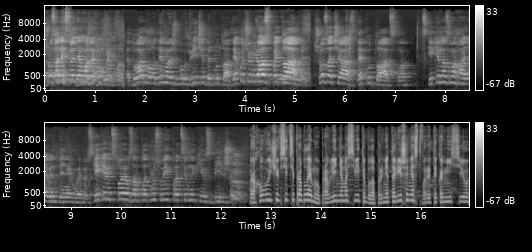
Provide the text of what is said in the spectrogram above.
що за них сьогодні може купити? Едуард Володимирович був двічі депутат. Я хочу в нього спитати, що за час депутатства, скільки на змагання він денег вибив, скільки відстояв зарплатню своїх працівників, збільшив. Враховуючи всі ці проблеми, управлінням освіти було прийнято рішення створити комісію,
